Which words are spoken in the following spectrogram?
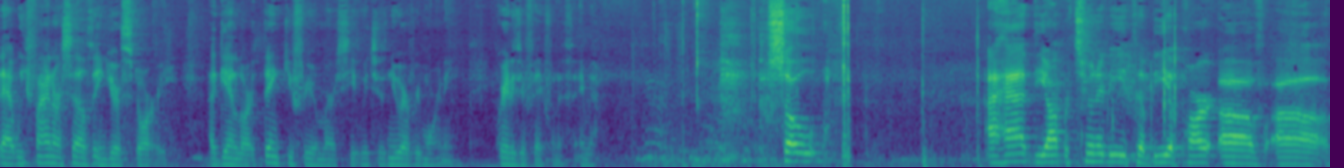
that we find ourselves in your story. Again, Lord, thank you for your mercy, which is new every morning. Great is your faithfulness. Amen. So, I had the opportunity to be a part of uh,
